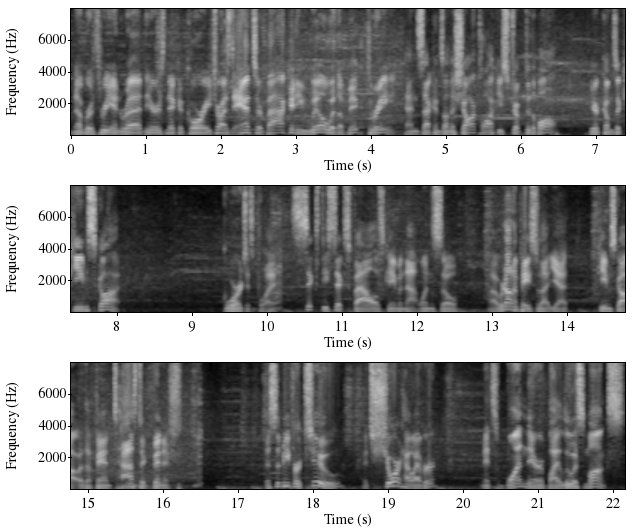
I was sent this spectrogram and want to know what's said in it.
Number three in red. Here's Nick He tries to answer back, and he will with a big three. Ten seconds on the shot clock. He's stripped to the ball. Here comes Akeem Scott. Gorgeous play. 66 fouls came in that one, so uh, we're not on pace for that yet. Keem Scott with a fantastic finish. This would be for two. It's short, however, and it's one there by Lewis Monks.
